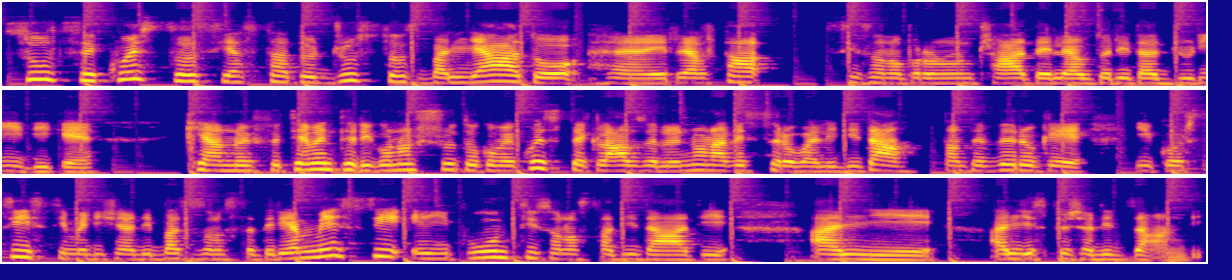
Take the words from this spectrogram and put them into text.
Sul se questo sia stato giusto o sbagliato, eh, in realtà si sono pronunciate le autorità giuridiche che hanno effettivamente riconosciuto come queste clausole non avessero validità, tanto è vero che i corsisti in medicina di base sono stati riammessi e i punti sono stati dati agli, agli specializzanti.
